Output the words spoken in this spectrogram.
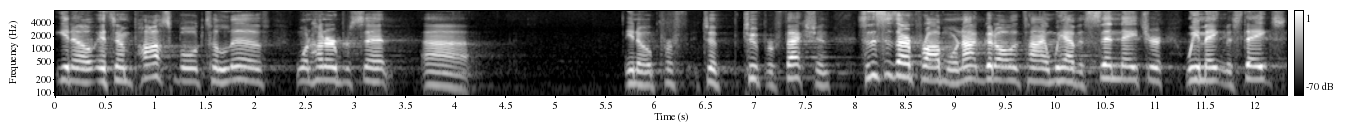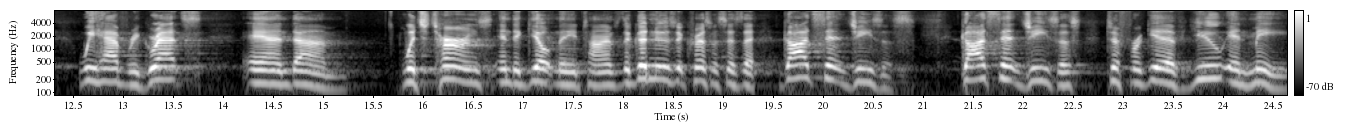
you know, it's impossible to live 100%, uh, you know, perf- to, to perfection. So this is our problem. We're not good all the time. We have a sin nature. We make mistakes. We have regrets, and um, which turns into guilt many times. The good news at Christmas is that God sent Jesus. God sent Jesus to forgive you and me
